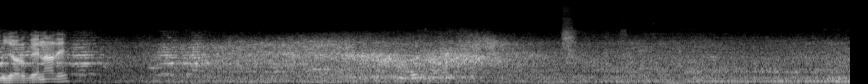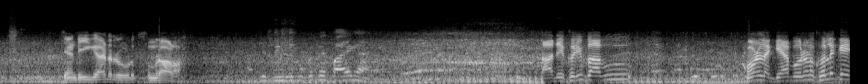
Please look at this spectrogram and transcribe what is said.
ਬਜ਼ੁਰਗ ਇਹਨਾਂ ਦੇ। ਚੰਡੀਗੜ੍ਹ ਰੋਡ ਸਮਰਾਲਾ। ਜੇ ਫੇਸਬੁੱਕ ਤੇ ਪਾਏਗਾ ਆ ਦੇਖੋ ਜੀ ਬਾਬੂ ਹੁਣ ਲੱਗਿਆ ਬੋਲਣ ਖੁੱਲ ਕੇ?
